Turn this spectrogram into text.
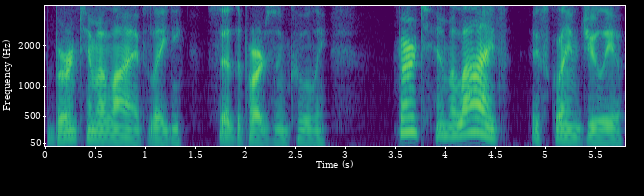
"Burnt him alive, lady," said the Partisan, coolly. "Burnt him alive!" exclaimed Julia,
